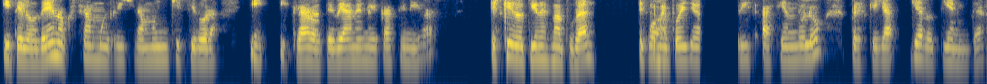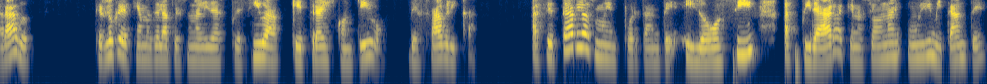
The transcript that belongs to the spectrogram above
y te lo den o que sea muy rígida, muy inquisidora y, y claro, te vean en el casting y digas, es que lo tienes natural, es que me puede llegar haciéndolo, pero es que ya, ya lo tiene integrado que es lo que decíamos de la personalidad expresiva que traes contigo, de fábrica. Aceptarla es muy importante y luego sí aspirar a que no sea un limitante,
